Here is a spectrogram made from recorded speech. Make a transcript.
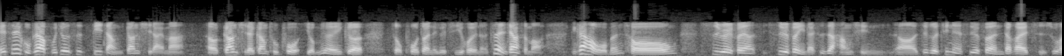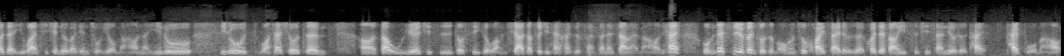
哎，这些股票不就是低档刚起来吗？哦，刚起来刚突破，有没有一个走波段的一个机会呢？这很像什么？你看哈，我们从四月份四月份以来，事实上行情啊，这个今年四月份大概指数还在一万七千六百点左右嘛，哦，那一路一路往下修正，呃，到五月其实都是一个往下，到最近才开始反翻的上来嘛，哦，你看我们在四月份做什么？我们做快筛，对不对？快筛防疫四七三六的泰泰博嘛，哦。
